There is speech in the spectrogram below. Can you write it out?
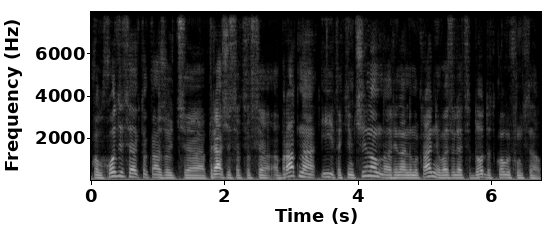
колхозиться, як то кажуть. Е, Прячеться це все обратно, і таким чином на оригінальному екрані у додатковий функціонал.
